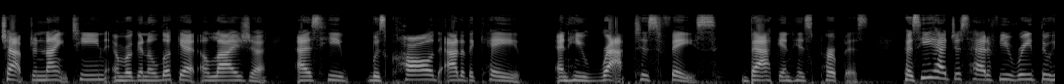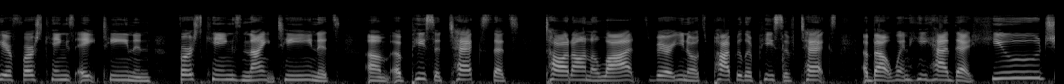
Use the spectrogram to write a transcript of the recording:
chapter 19 and we're going to look at Elijah as he was called out of the cave and he wrapped his face back in his purpose because he had just had if you read through here first kings 18 and first kings 19 it's um, a piece of text that's taught on a lot. It's very you know it's a popular piece of text about when he had that huge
